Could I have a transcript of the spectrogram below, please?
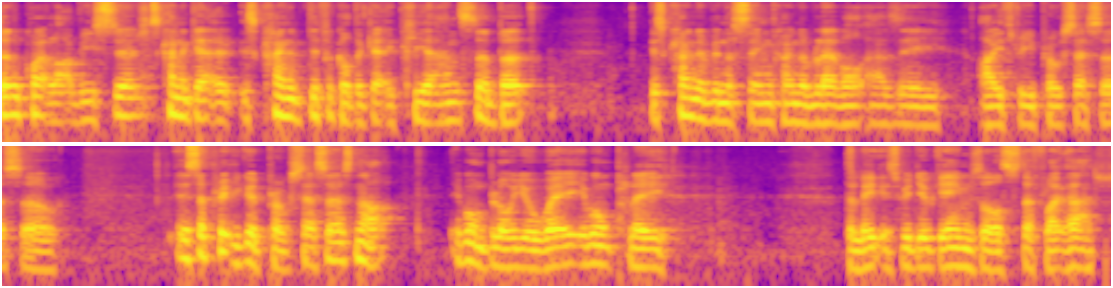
done quite a lot of research. It's kind of get a, it's kind of difficult to get a clear answer, but it's kind of in the same kind of level as a i3 processor. So it's a pretty good processor. It's not, it won't blow you away. It won't play the latest video games or stuff like that,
